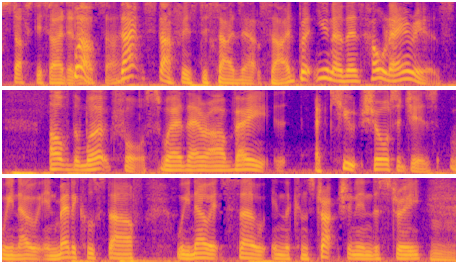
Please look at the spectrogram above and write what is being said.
stuff's decided well, outside. that stuff is decided outside, but you know, there's whole areas of the workforce where there are very acute shortages. We know in medical staff, we know it's so in the construction industry, Hmm.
